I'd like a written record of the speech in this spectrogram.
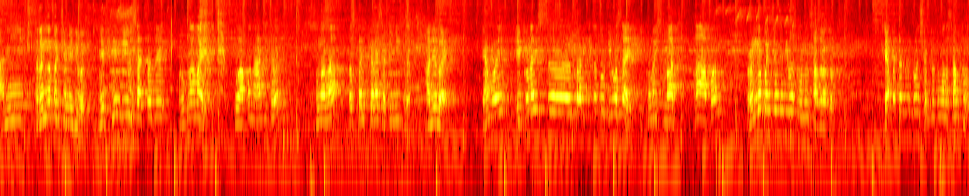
आणि रंगपंचमी दिवस हे तीन दिवसाचा जे प्रोग्राम आहे तो आपण आज इथं तुम्हाला प्रस्तावित करायसाठी मी इथं आलेलो आहे. त्यामुळे एकोणावीस तारखेचा जो दिवस आहे एकोणावीस मार्च हा आपण रंगपंचमी दिवस म्हणून साजरा करतो. त्याबद्दल मी दोन शब्द तुम्हाला सांगतो.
